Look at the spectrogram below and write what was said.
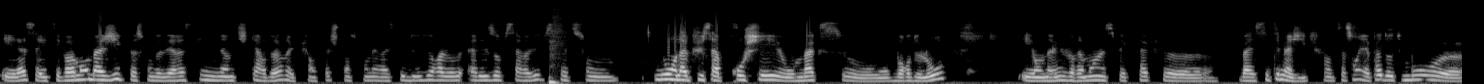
Et là, ça a été vraiment magique parce qu'on devait rester une, un petit quart d'heure. Et puis, en fait, je pense qu'on est resté deux heures à, les observer parce qu'elles sont, nous, on a pu s'approcher au max au, bord de l'eau. Et on a eu vraiment un spectacle bah, c'était magique. de toute façon, il n'y a pas d'autre mot euh,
